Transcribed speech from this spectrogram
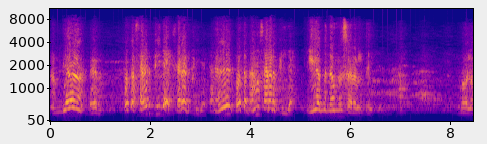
સમજ્યા? એમ. તો તો સરળ થઈ જાય સરળ થઈ જાય. હે? તો તો ઘણું સરળ થઈ જાય. એકદમ સરળ થઈ બોલો.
